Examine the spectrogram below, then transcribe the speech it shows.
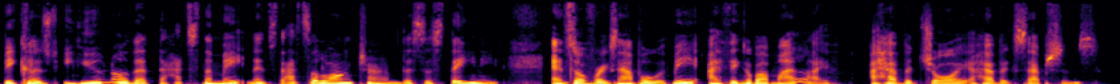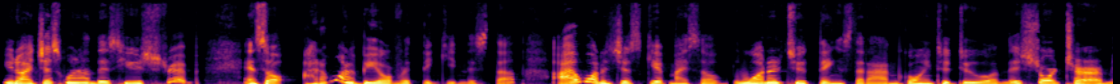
because you know that that's the maintenance. That's the long term, the sustaining. And so, for example, with me, I think about my life. I have a joy. I have exceptions. You know, I just went on this huge trip. And so I don't want to be overthinking this stuff. I want to just give myself one or two things that I'm going to do on this short term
